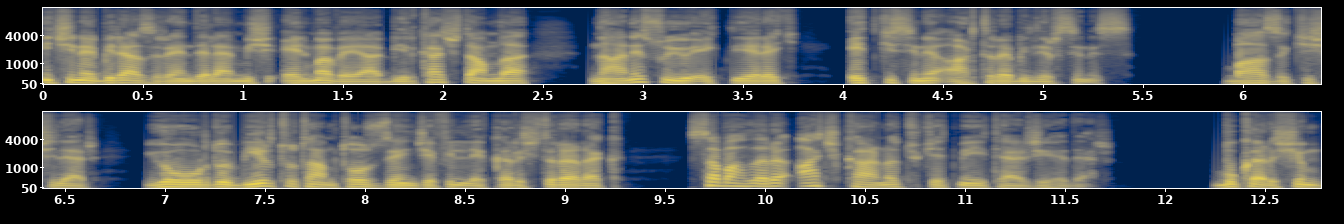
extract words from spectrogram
içine biraz rendelenmiş elma veya birkaç damla nane suyu ekleyerek etkisini artırabilirsiniz. Bazı kişiler yoğurdu bir tutam toz zencefille karıştırarak sabahları aç karna tüketmeyi tercih eder. Bu karışım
